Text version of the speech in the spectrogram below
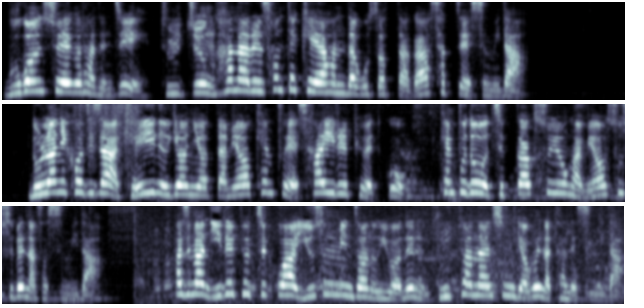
무건 수행을 하든지 둘 중 하나를 선택해야 한다고 썼다가 삭제했습니다. 논란이 커지자 개인 의견이었다며 캠프에 사의를 표했고 캠프도 즉각 수용하며 수습에 나섰습니다. 하지만 이 대표 측과 유승민 전 의원은 불편한 심경을 나타냈습니다.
